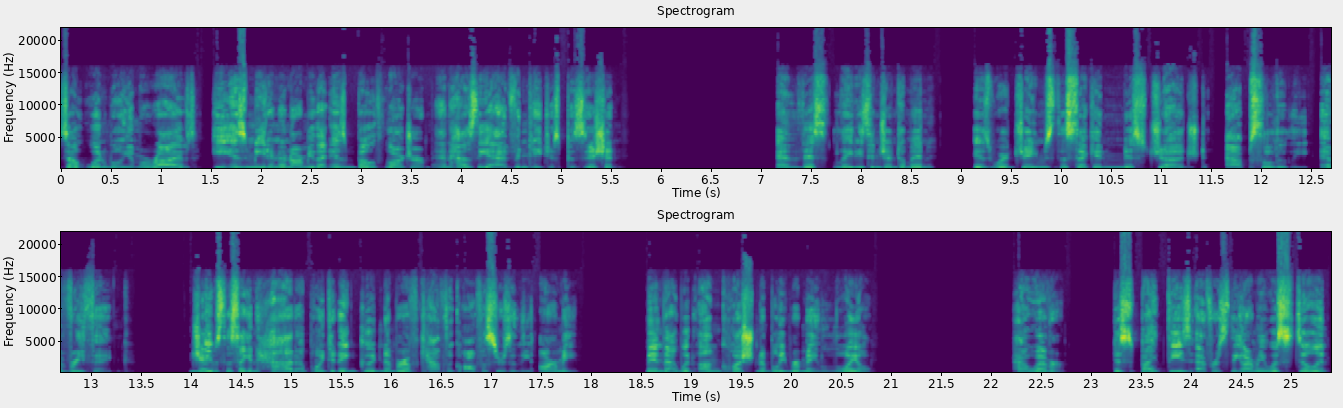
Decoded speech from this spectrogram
So when William arrives, he is meeting an army that is both larger and has the advantageous position. And this, ladies and gentlemen, is where James II misjudged absolutely everything. James II had appointed a good number of Catholic officers in the army, men that would unquestionably remain loyal. However, despite these efforts, the army was still an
